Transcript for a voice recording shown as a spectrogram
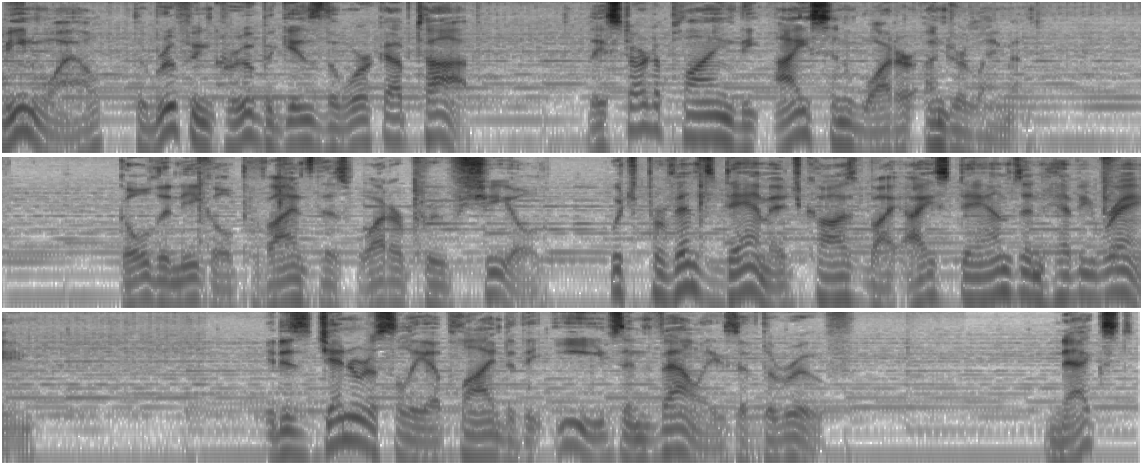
Meanwhile, the roofing crew begins the work up top. They start applying the ice and water underlayment. Golden Eagle provides this waterproof shield, which prevents damage caused by ice dams and heavy rain it is generously applied to the eaves and valleys of the roof. Next,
